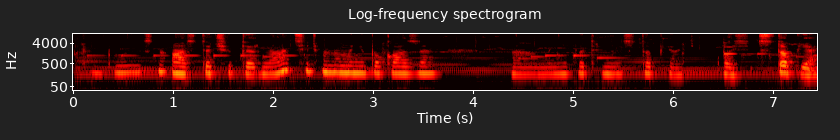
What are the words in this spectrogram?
приблизно. А, 114 воно мені показує. А, Мені потрібно 105. Ось 105.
